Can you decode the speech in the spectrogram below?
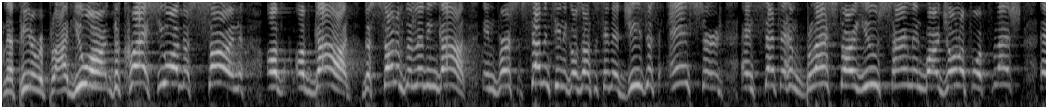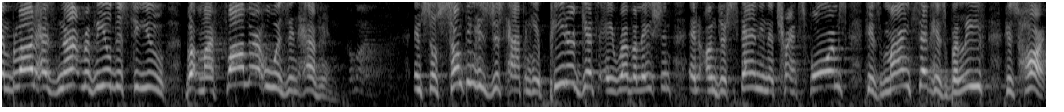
that Peter replied, You are the Christ. You are the Son of, of God, the Son of the living God. In verse 17, it goes on to say that Jesus answered and said to him, Blessed are you, Simon Barjona, for flesh and blood has not revealed this to you, but my Father who is in heaven. And so something has just happened here. Peter gets a revelation and understanding that transforms his mindset, his belief, his heart.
